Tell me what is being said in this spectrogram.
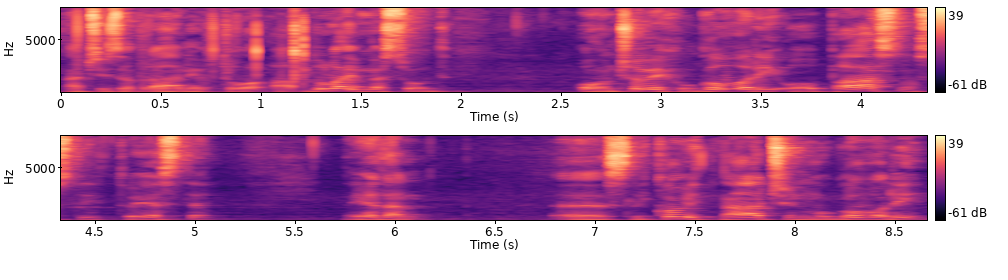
znači zabranio to, a Abdullah ibn Mesud on čovjeku govori o opasnosti, to jeste na jedan e, slikovit način mu govori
